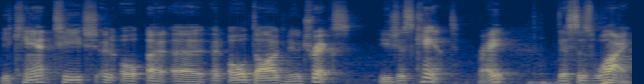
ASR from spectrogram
you can't teach an old, uh, uh, an old dog new tricks. You just can't, right? This is why.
